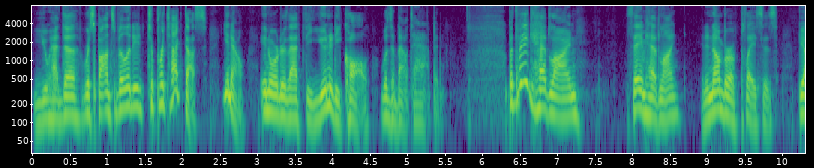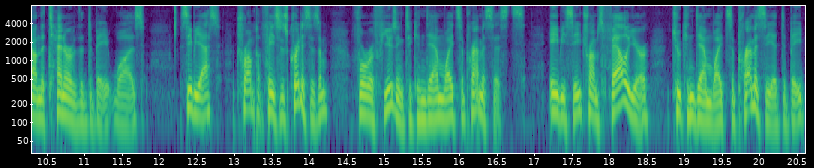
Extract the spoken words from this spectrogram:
you had the responsibility to protect us, you know, in order that the unity call was about to happen. But the big headline, same headline in a number of places beyond the tenor of the debate, was CBS Trump faces criticism for refusing to condemn white supremacists. ABC Trump's failure to condemn white supremacy at debate,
